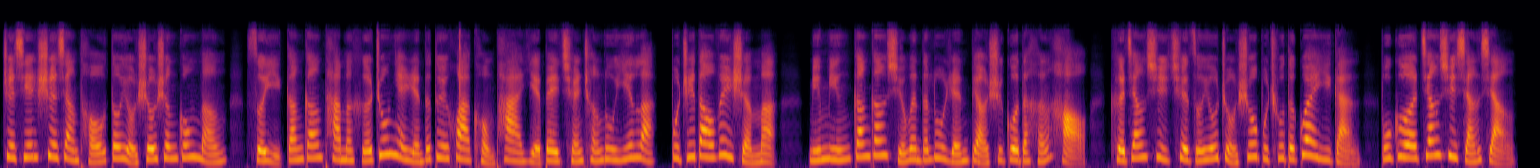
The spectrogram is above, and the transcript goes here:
这些摄像头都有收声功能，所以刚刚他们和中年人的对话恐怕也被全程录音了。不知道为什么。明明刚刚询问的路人表示过得很好，可江旭却总有种说不出的怪异感。不过江旭想想，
